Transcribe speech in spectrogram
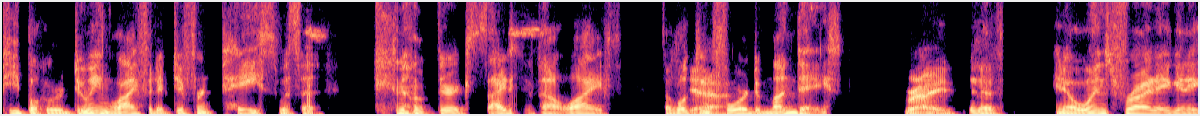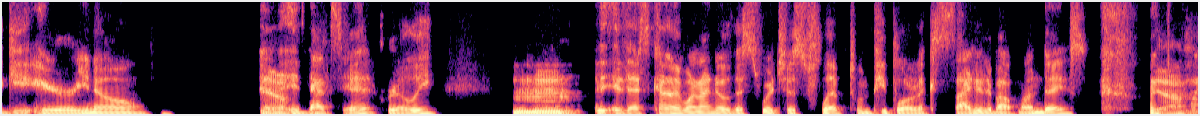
people who are doing life at a different pace with a, you know, they're excited about life. They're looking yeah. forward to Mondays. Right. Instead of, you know, when's Friday going to get here? You know, yeah. that's it, really. Mm-hmm. That's kind of when I know the switch is flipped when people are excited about Mondays. Yeah.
